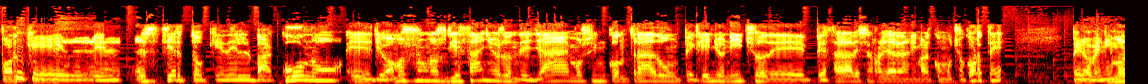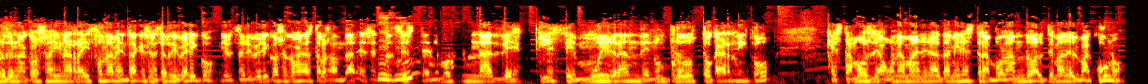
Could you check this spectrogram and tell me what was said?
porque es cierto que del vacuno eh, llevamos unos 10 años donde ya hemos encontrado un pequeño nicho de empezar a desarrollar el animal con mucho corte, pero venimos de una cosa y una raíz fundamental que es el cerdo ibérico. Y el cerdo ibérico se come hasta los andares. Entonces tenemos una despiece muy grande en un producto cárnico que estamos de alguna manera también extrapolando al tema del vacuno.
